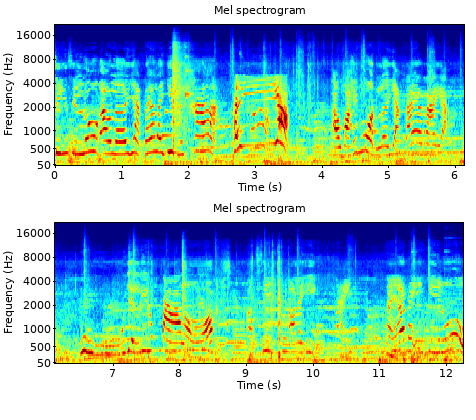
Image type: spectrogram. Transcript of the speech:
จริงสิลูกเอาเลย อยากได้อะไรหยิบเลยค่ะเอามาให้หมดเลยอยากได้อะไรอะหูเยลลี่ลูกตาเหรอ เอาสิ เอาอะไรอีก ไหน ไหนเอาอะไรอีกดีลูก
